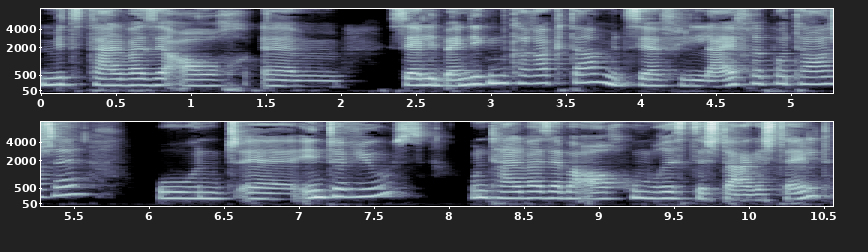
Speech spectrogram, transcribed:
mit teilweise auch ähm, sehr lebendigem Charakter, mit sehr viel Live-Reportage und äh, Interviews und teilweise aber auch humoristisch dargestellt,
